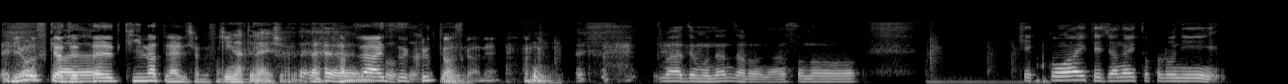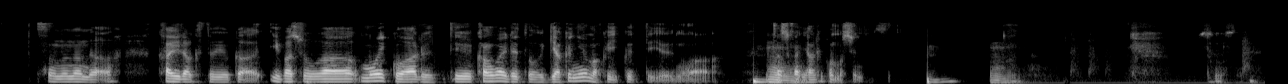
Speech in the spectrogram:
凌介は絶対気になってないでしょうね。気になってないでしょうね。完全あいつ狂ってますからね。うん。まあでもなんだろうな、その、結婚相手じゃないところに、そのなんだ、快楽というか、居場所がもう一個あるっていう考えると逆にうまくいくっていうのはうん確かにあるかもしれないです。うんうん。そうですね。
